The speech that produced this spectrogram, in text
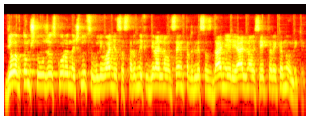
Дело в том, что уже скоро начнутся вливания со стороны федерального центра для создания реального сектора экономики.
